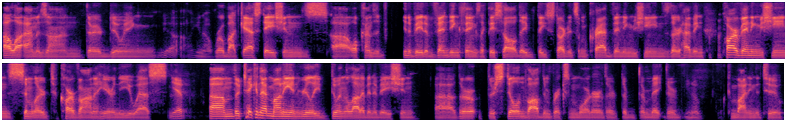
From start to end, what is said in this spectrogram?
a la Amazon. They're doing, uh, you know, robot gas stations, uh, all kinds of innovative vending things like they saw they they started some crab vending machines they're having car vending machines similar to carvana here in the us yep um, they're taking that money and really doing a lot of innovation uh, they're they're still involved in bricks and mortar they're they're they're, make, they're you know combining the two.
